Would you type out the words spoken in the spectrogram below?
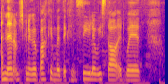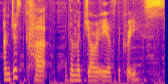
And then I'm just going to go back in with the concealer we started with and just cut the majority of the crease.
